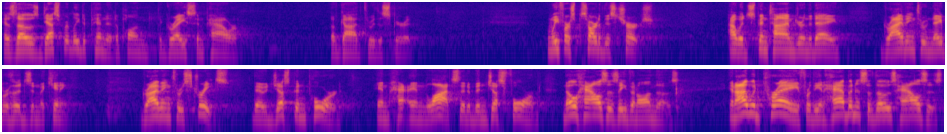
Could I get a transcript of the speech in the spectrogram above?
As those desperately dependent upon the grace and power of God through the Spirit. When we first started this church, I would spend time during the day driving through neighborhoods in McKinney driving through streets that had just been poured and, and lots that had been just formed, no houses even on those. And I would pray for the inhabitants of those houses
